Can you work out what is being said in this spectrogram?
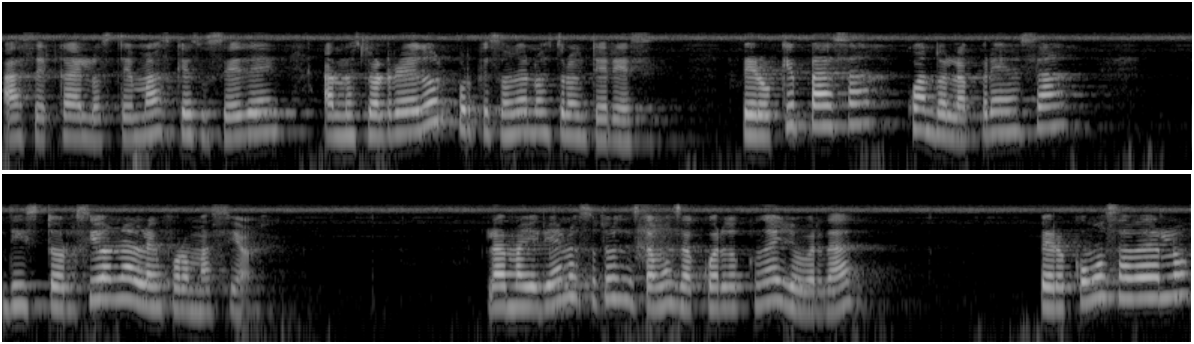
acerca de los temas que suceden a nuestro alrededor porque son de nuestro interés. Pero ¿qué pasa cuando la prensa distorsiona la información? La mayoría de nosotros estamos de acuerdo con ello, ¿verdad? Pero ¿cómo saberlo?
